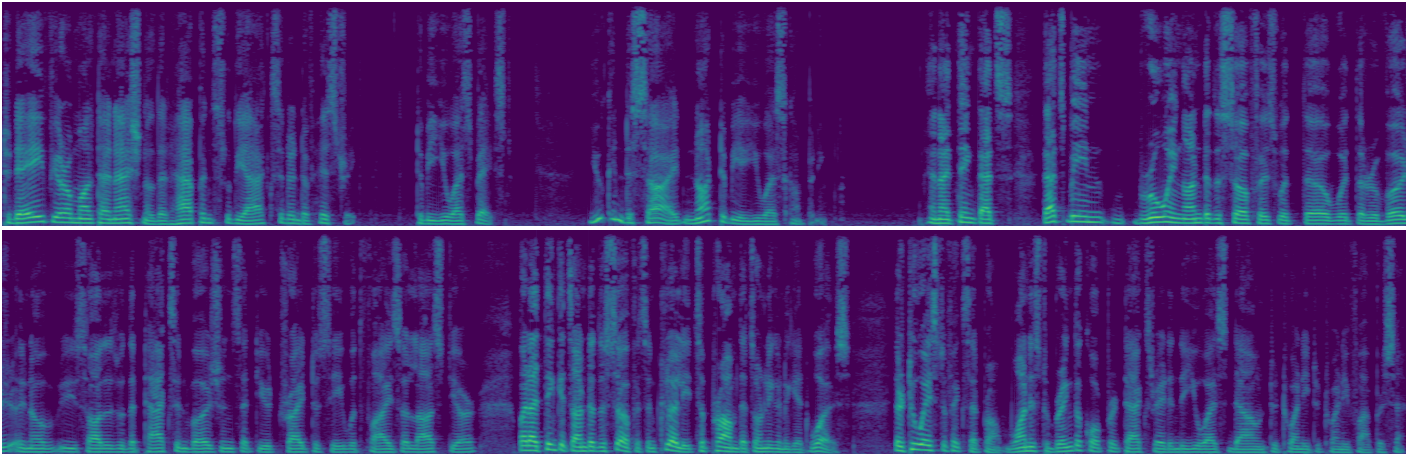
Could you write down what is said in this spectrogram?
Today, if you're a multinational that happens through the accident of history to be U.S. based, you can decide not to be a U.S. company. And I think that's that's been brewing under the surface with the with the reversion. You know, you saw this with the tax inversions that you tried to see with Pfizer last year. But I think it's under the surface, and clearly it's a problem that's only going to get worse. There are two ways to fix that problem. One is to bring the corporate tax rate in the U.S. down to 20 to 25 percent.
